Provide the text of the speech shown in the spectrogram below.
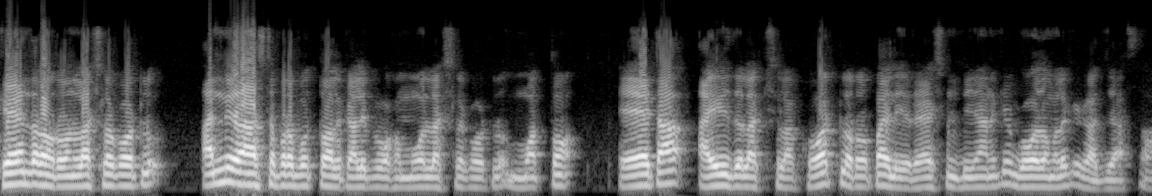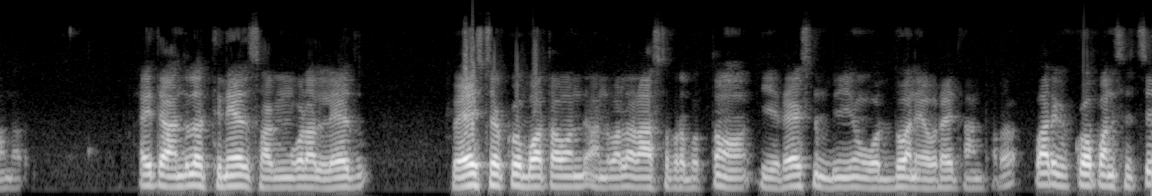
కేంద్రం రెండు లక్షల కోట్లు అన్ని రాష్ట్ర ప్రభుత్వాలు కలిపి ఒక మూడు లక్షల కోట్లు మొత్తం ఏటా ఐదు లక్షల కోట్ల రూపాయలు ఈ రేషన్ బియ్యానికి గోధుమలకి ఖర్చు చేస్తూ ఉన్నారు. అయితే అందులో తినేది సగం కూడా లేదు వేస్ట్ ఎక్కువ పోతా ఉంది. అందువల్ల రాష్ట్ర ప్రభుత్వం ఈ రేషన్ బియ్యం వద్దు అని ఎవరైతే అంటారో వారికి కూపన్స్ ఇచ్చి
